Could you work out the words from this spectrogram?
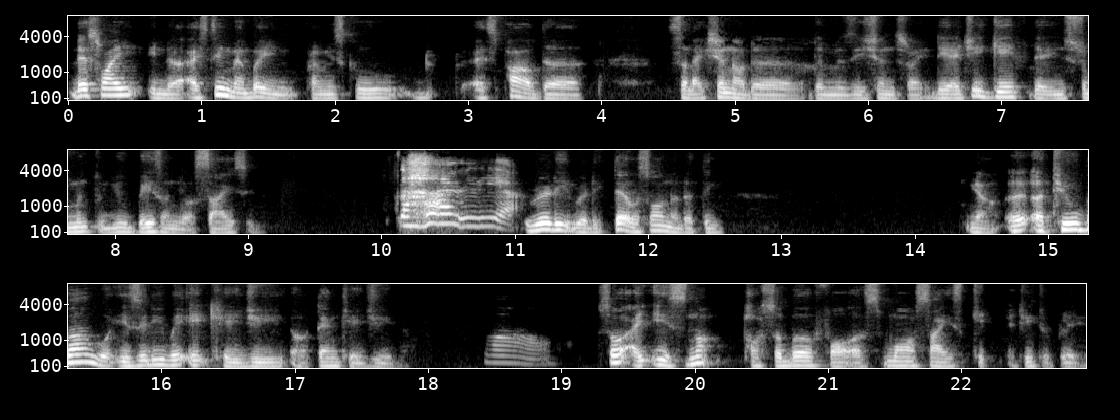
that's why in the I still remember in primary school as part of the selection of the the musicians right they actually gave the instrument to you based on your size Ah, really? Yeah. really really that was one of thing yeah a, a tuba will easily weigh 8 kg or 10 kg Wow. so I, it's not possible for a small size kid actually to play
